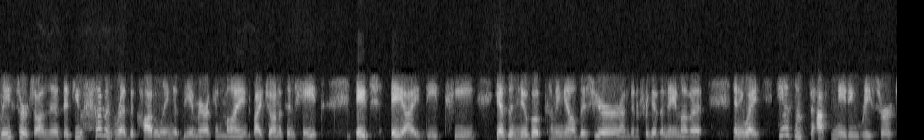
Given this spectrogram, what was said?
research on this, if you haven't read The Coddling of the American Mind by Jonathan Haidt, H A I D T, he has a new book coming out this year. I'm going to forget the name of it. Anyway, he has some fascinating research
